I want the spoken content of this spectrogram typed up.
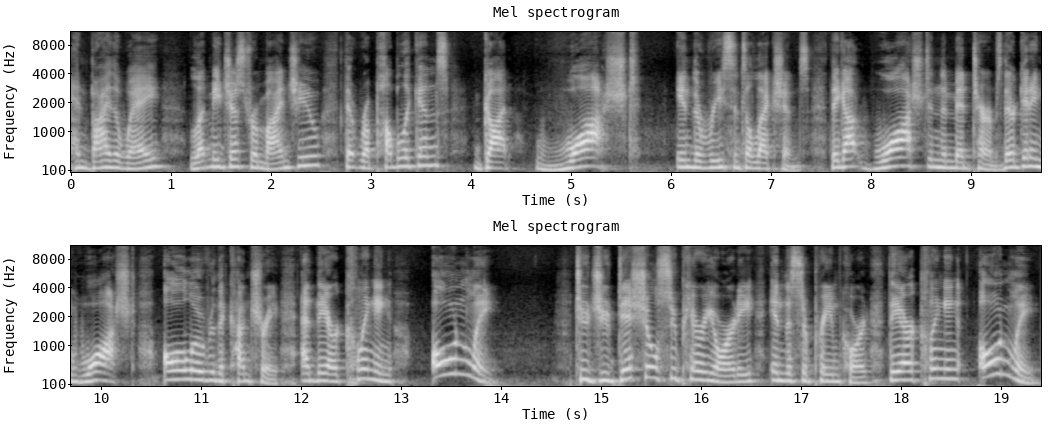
And by the way, let me just remind you that Republicans got washed in the recent elections. They got washed in the midterms. They're getting washed all over the country, and they are clinging only to judicial superiority in the Supreme Court. They are clinging only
